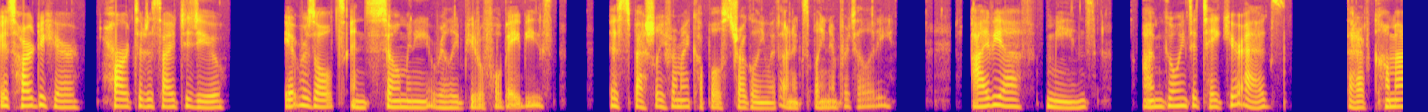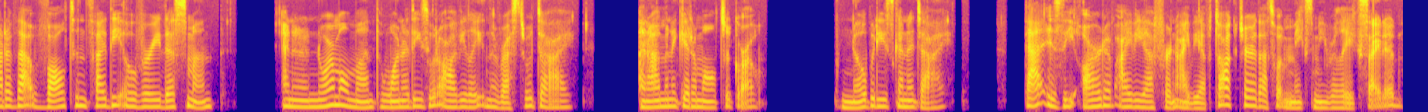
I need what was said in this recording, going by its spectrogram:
It's hard to hear, hard to decide to do. It results in so many really beautiful babies, especially for my couples struggling with unexplained infertility. IVF means I'm going to take your eggs that have come out of that vault inside the ovary this month, and in a normal month, one of these would ovulate and the rest would die, and I'm going to get them all to grow. Nobody's going to die. That is the art of IVF for an IVF doctor. That's what makes me really excited.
